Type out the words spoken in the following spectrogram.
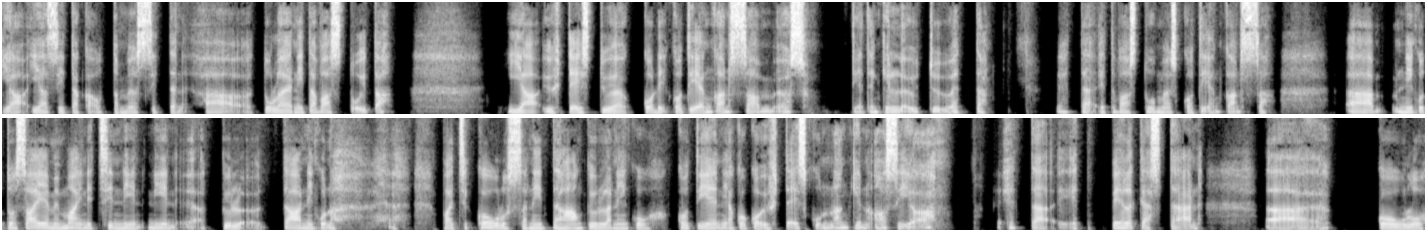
Ja, ja sitä kautta myös sitten ää, tulee niitä vastuita. Ja yhteistyö kotien kanssa myös tietenkin löytyy, että – että, että vastuu myös kotien kanssa. Ää, niin kuin tuossa aiemmin mainitsin, niin, niin kyllä tämä on niin kuin, paitsi koulussa, niin tämä on kyllä niin kuin kotien ja koko yhteiskunnankin asiaa. Että, että pelkästään ää, koulu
